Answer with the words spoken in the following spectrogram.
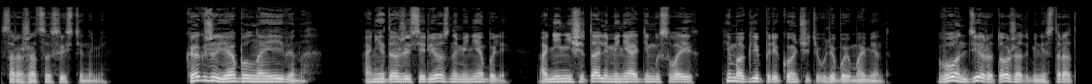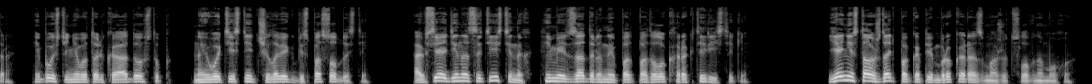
сражаться с истинами. Как же я был наивен. Они даже серьезными не были, они не считали меня одним из своих и могли прикончить в любой момент. Вон, Дира тоже администратор, и пусть у него только А-доступ, но его теснит человек без способностей. А все одиннадцать истинных имеют задранные под потолок характеристики. Я не стал ждать, пока Пемброка размажут, словно муху.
